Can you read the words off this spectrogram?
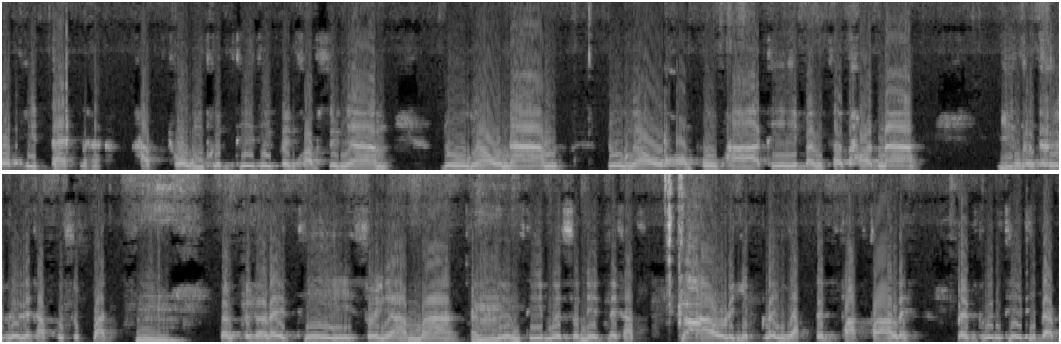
รถอีแท็กนะฮะขับชมพื้นที่ที่เป็นความสวยงาม ดูเงาน้ำ ดูเงาของภูผาที่มันสะท้อนน้ำยิ่งกลางคืนด้วยนะครับคุณสุปันอืมมันเป็นอะไรที่สวยงามมากกลางคืนที่มืดสนิทนะครับครับดาวระยิบระยับเป็นฟ้ากฟ้าเลย เป็นพื้นที่ที่แบบ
